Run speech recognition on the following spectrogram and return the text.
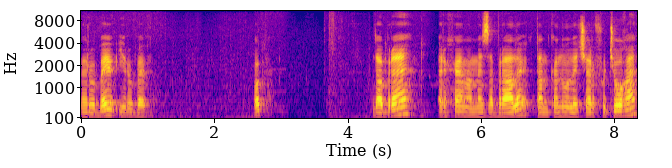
робив і робив. Оп. Добре. Ерхема ми забрали. Танканули черфутюга.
